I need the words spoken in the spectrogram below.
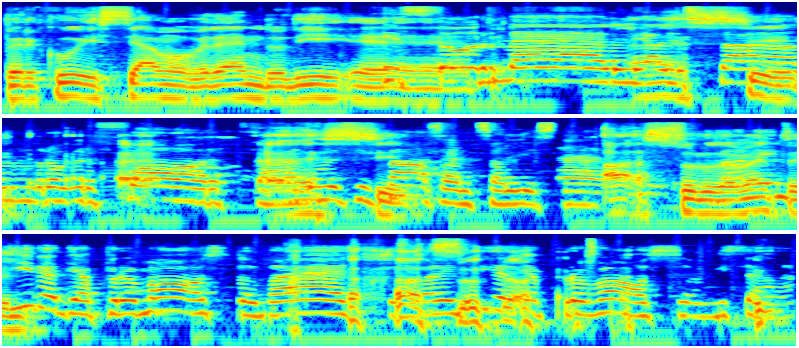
per cui stiamo vedendo di... Eh, stornelli, eh, Alessandro, sì, per forza, eh, come sì. si fa senza gli stornelli? Assolutamente. Valentina ti ha promosso, maestro, Valentina ti ha promosso, mi sa.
